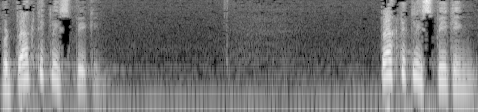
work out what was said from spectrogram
But practically speaking, practically speaking,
